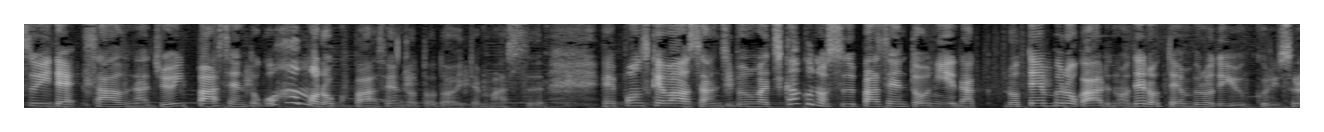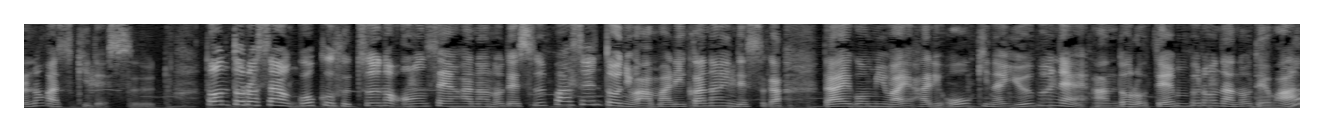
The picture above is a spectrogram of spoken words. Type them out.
ついでサウナ11%ご飯も6%届いてます、えーポンスケワーさん自分は近くのスーパー銭湯に露天風呂があるので露天風呂でゆっくりするのが好きです。トントロさんごく普通の温泉派なのでスーパー銭湯にはあまり行かないんですが醍醐味はやはり大きな湯船露天風呂なのでは？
